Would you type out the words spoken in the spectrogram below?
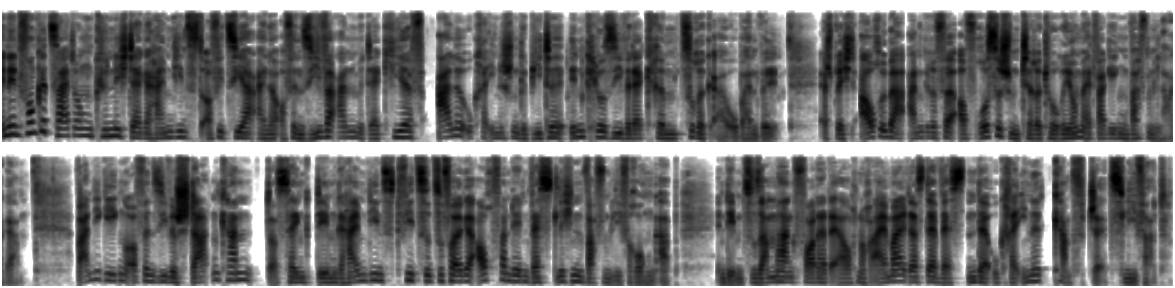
In den Funke-Zeitungen kündigt der Geheimdienstoffizier eine Offensive an, mit der Kiew alle ukrainischen Gebiete inklusive der Krim zurückerobern will. Er spricht auch über Angriffe auf russischem Territorium, etwa gegen Waffenlager. Wann die Gegenoffensive starten kann, das hängt dem Geheimdienstvize zufolge auch von den westlichen Waffenlieferungen ab. In dem Zusammenhang fordert er auch noch einmal, dass der Westen der Ukraine Kampfjets liefert.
